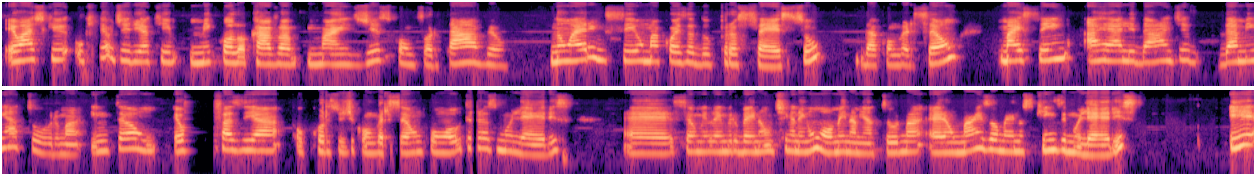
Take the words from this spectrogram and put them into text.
Eu acho que o que eu diria que me colocava mais desconfortável não era em si uma coisa do processo da conversão, mas sim a realidade da minha turma. Então, eu fazia o curso de conversão com outras mulheres é, se eu me lembro bem, não tinha nenhum homem na minha turma, eram mais ou menos 15 mulheres. E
